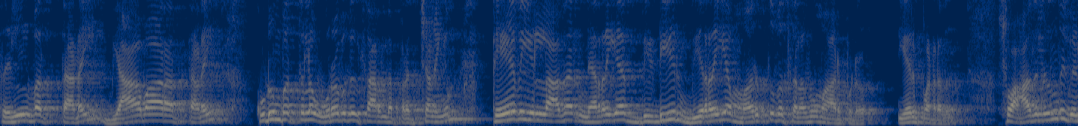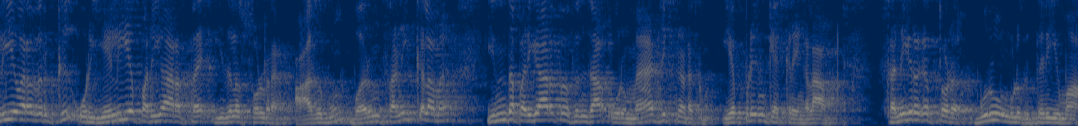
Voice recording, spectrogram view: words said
செல்வத்தடை வியாபார தடை குடும்பத்தில் உறவுகள் சார்ந்த பிரச்சனையும் தேவையில்லாத நிறைய திடீர் விரைய மருத்துவ செலவும் ஏற்படும் ஏற்படுறது. ஸோ அதிலிருந்து வெளியே வர்றதற்கு ஒரு எளிய பரிகாரத்தை இதில் சொல்கிறேன் அதுவும் வரும் சனிக்கிழமை. இந்த பரிகாரத்தை செஞ்சால் ஒரு மேஜிக் நடக்கும். எப்படின்னு கேட்குறீங்களா சனி கிரகத்தோட குரு உங்களுக்கு தெரியுமா?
